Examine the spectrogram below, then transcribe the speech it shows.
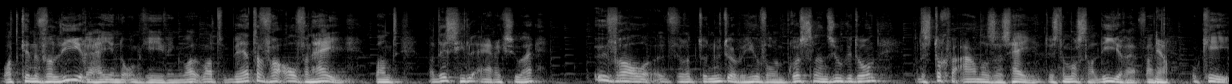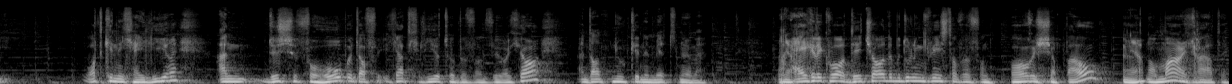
wat kunnen verlieren hij in de omgeving? Wat, wat weet er vooral van hij? Want dat is heel erg zo. Hè? Overal, voor tot nu toe hebben we heel veel in Brussel en zo gedaan. Dat is toch wel anders dan hij. Dus dan moest dat leren. Van, ja. oké, wat kan ik hij leren? En dus verhopen dat we gaat geleerd hebben van vorig jaar. En dat nu kunnen metnemen. Maar eigenlijk was dit jaar de bedoeling geweest dat we van Horus Chapelle ja. naar Margraten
